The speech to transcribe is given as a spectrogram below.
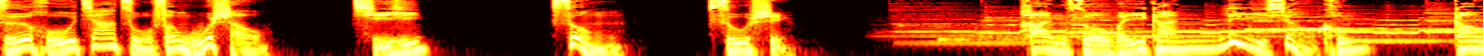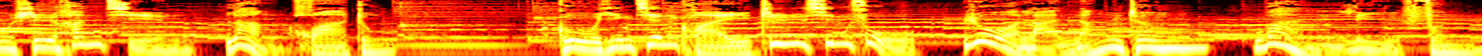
慈湖家祖风五首，其一，宋，苏轼。汉所桅杆立笑空，高师酣寝浪花中。故应兼蒯知心腹，若懒能争万里风。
